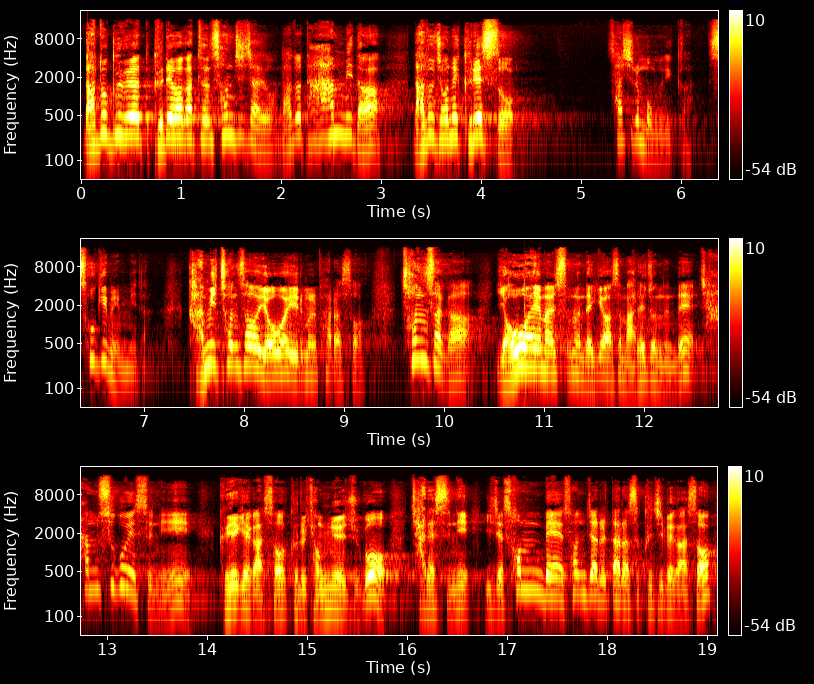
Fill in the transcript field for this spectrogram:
나도 그대와 같은 선지자요. 나도 다 합니다. 나도 전에 그랬어. 사실은 뭡니까? 속임입니다. 감히 천사와 여호와의 이름을 팔아서 천사가 여호와의 말씀으로 내게 와서 말해줬는데 참 수고했으니 그에게 가서 그를 격려해주고 잘했으니 이제 선배 선자를 따라서 그 집에 가서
